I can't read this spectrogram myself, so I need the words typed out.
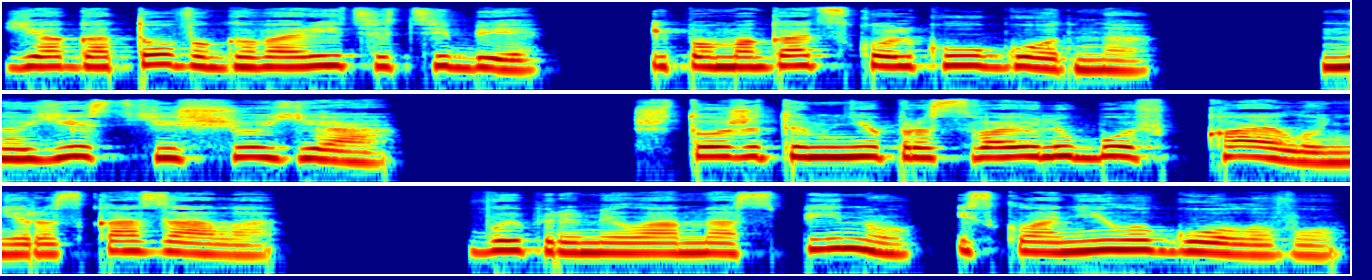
Я готова говорить о тебе и помогать сколько угодно. Но есть еще я. Что же ты мне про свою любовь к Кайлу не рассказала?» Выпрямила она спину и склонила голову.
